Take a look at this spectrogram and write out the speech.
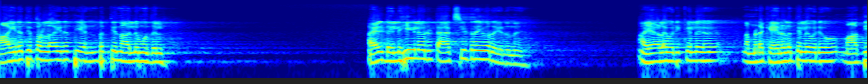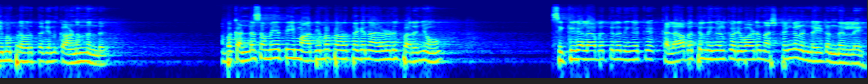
ആയിരത്തി തൊള്ളായിരത്തി എൺപത്തി നാല് മുതൽ അയാൾ ഡൽഹിയിലെ ഒരു ടാക്സി ഡ്രൈവർ ആയിരുന്നു. അയാളെ ഒരിക്കൽ നമ്മുടെ കേരളത്തിലെ ഒരു മാധ്യമപ്രവർത്തകൻ കാണുന്നുണ്ട്. അപ്പൊ കണ്ട സമയത്ത് ഈ മാധ്യമപ്രവർത്തകൻ അയാളോട് പറഞ്ഞു സിഖ് കലാപത്തിൽ നിങ്ങൾക്ക് കലാപത്തിൽ നിങ്ങൾക്ക് ഒരുപാട് നഷ്ടങ്ങൾ ഉണ്ടായിട്ടുണ്ടല്ലേ?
